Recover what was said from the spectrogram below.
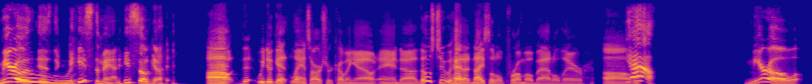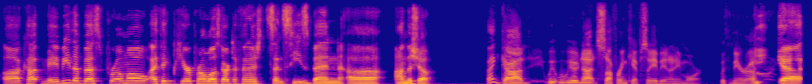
Miro is the, he's the man. He's so good. Uh, th- we do get Lance Archer coming out, and uh, those two had a nice little promo battle there. Um, yeah. Miro uh, cut maybe the best promo, I think, pure promo start to finish since he's been uh, on the show. Thank God we, we are not suffering Kip Sabian anymore with Miro. Yeah,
